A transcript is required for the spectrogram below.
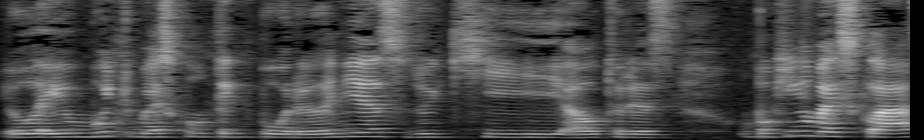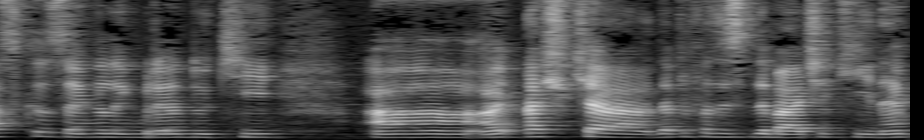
eu leio muito mais contemporâneas do que autoras um pouquinho mais clássicas, ainda lembrando que a, a acho que a, dá pra fazer esse debate aqui, né?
